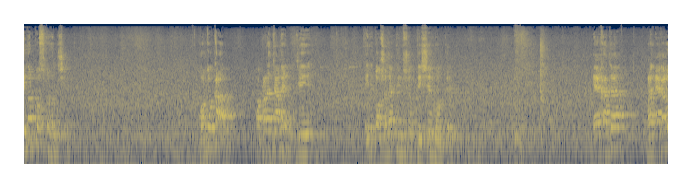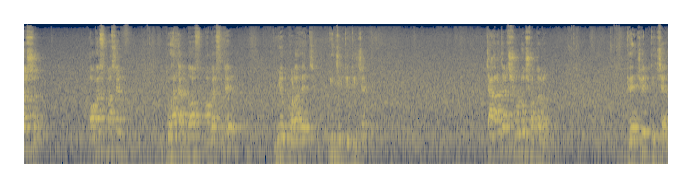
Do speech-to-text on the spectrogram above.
এবার প্রশ্ন হচ্ছে, গতকাল আপনারা জানেন যে এই যে দশ হাজার তিনশো তেইশের মধ্যে এক হাজার মানে এগারোশো অগস্ট মাসের দু হাজার দশ অগস্টে নিয়োগ করা হয়েছে পিজিটি টিচার। চার হাজার ষোলো সতেরো গ্র্যাজুয়েট টিচার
